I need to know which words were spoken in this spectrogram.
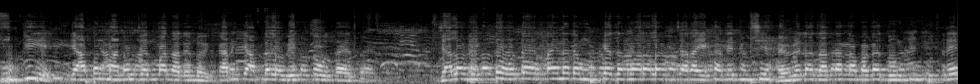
सुखी आहे की आपण मानव जन्मात आलेलो आहे. कारण की आपल्याला व्यक्त होता येतं. ज्याला व्यक्त होता येत नाही ना त्या मुख्य जनावराला विचारा. एखाद्या दिवशी हायवेला जाताना बघा दोन तीन कुत्रे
